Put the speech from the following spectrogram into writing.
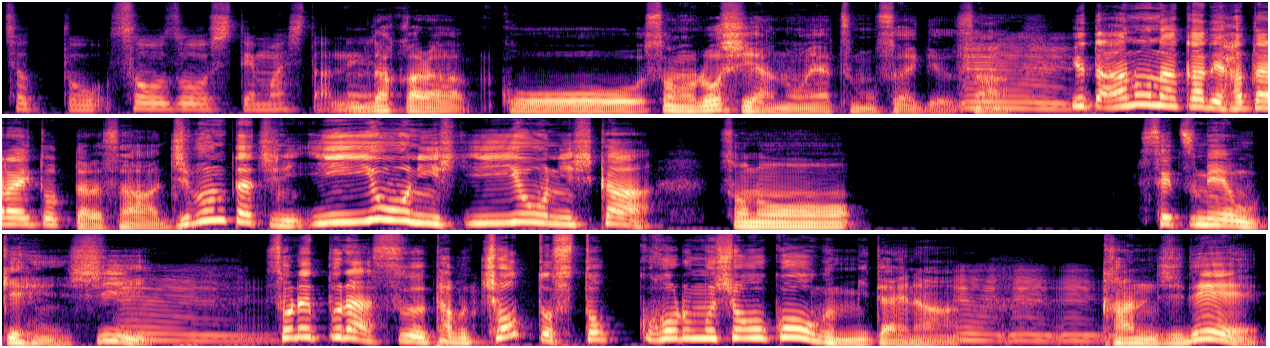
ちょっと想像してましたね。だからこうそのロシアのやつもそうやけどさ、うん。言ったらあの中で働いとったらさ自分たちにいいようにいいようにしかその説明を受けへんし、うんそれプラス多分ちょっとストックホルム症候群みたいな感じで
